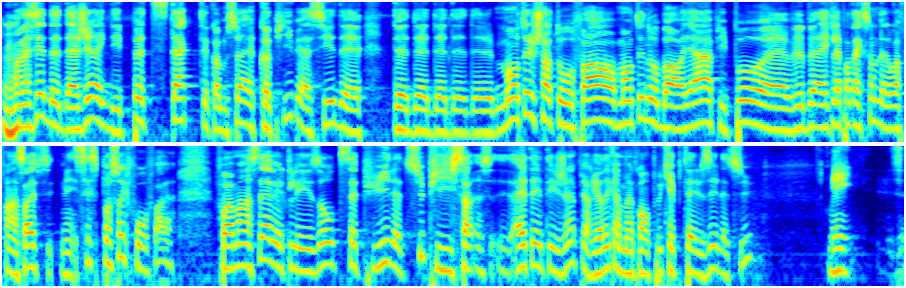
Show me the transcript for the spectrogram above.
Mhm. On essaie de- d'agir avec des petits actes comme ça à copier, puis à essayer de, de, de- de- de- de monter le château fort, monter nos barrières, puis pas euh, avec la protection de la loi française. Mais c'est c'est pas ça qu'il faut faire. Il faut avancer avec les autres, s'appuyer là-dessus, puis être intelligent, puis regarder comment on peut capitaliser là-dessus. Mais euh,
